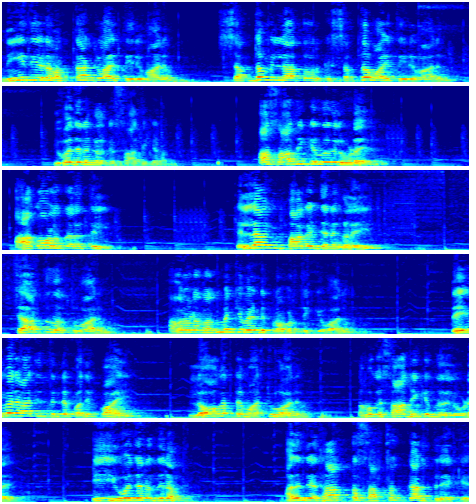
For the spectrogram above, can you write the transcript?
നീതിയുടെ വക്താക്കളായി തീരുവാനും ശബ്ദമില്ലാത്തവർക്ക് ശബ്ദമായി തീരുവാനും യുവജനങ്ങൾക്ക് സാധിക്കണം. ആ സാധിക്കുന്നതിലൂടെ ആഗോളതലത്തിൽ എല്ലാ വിഭാഗം ജനങ്ങളെയും ചേർത്ത് നിർത്തുവാനും അവരുടെ നന്മയ്ക്ക് വേണ്ടി പ്രവർത്തിക്കുവാനും ദൈവരാജ്യത്തിന്റെ പതിപ്പായി ലോകത്തെ മാറ്റുവാനും നമുക്ക് സാധിക്കുന്നതിലൂടെ ഈ യുവജന ദിനം അതിന്റെ യഥാർത്ഥ സാക്ഷാത്കാരത്തിലേക്ക്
